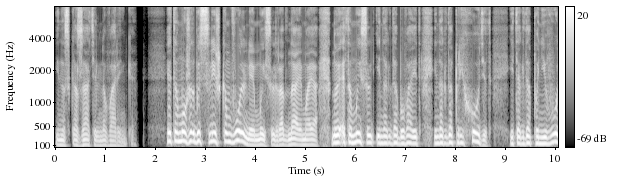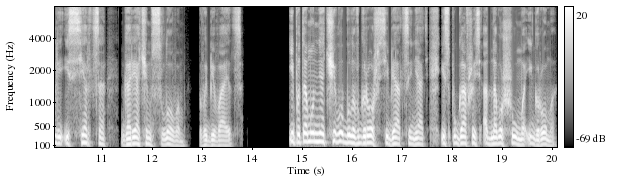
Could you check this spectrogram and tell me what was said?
иносказательно, Варенька. Это может быть слишком вольная мысль, родная моя, но эта мысль иногда бывает, иногда приходит, и тогда поневоле из сердца горячим словом выбивается. И потому ни от чего было в грош себя оценять, испугавшись одного шума и грома.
